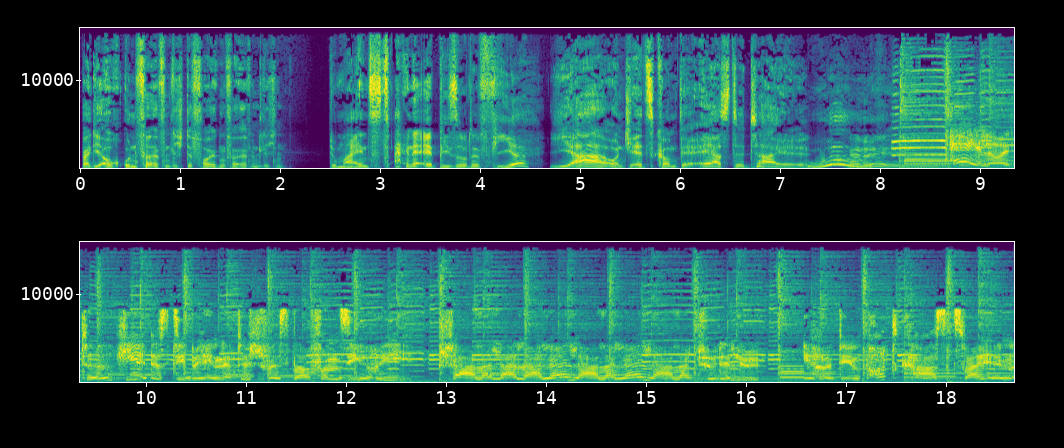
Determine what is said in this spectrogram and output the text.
weil die auch unveröffentlichte Folgen veröffentlichen. Du meinst eine Episode 4? Ja, und jetzt kommt der erste Teil. Hey Leute, hier ist die behinderte Schwester von Siri. Schalalalalalalalala Tüdelü. Ihr hört den Podcast 2 in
